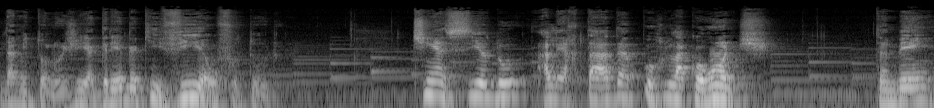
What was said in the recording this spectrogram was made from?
da mitologia grega que via o futuro. Tinha sido alertada por Lacoonte, também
